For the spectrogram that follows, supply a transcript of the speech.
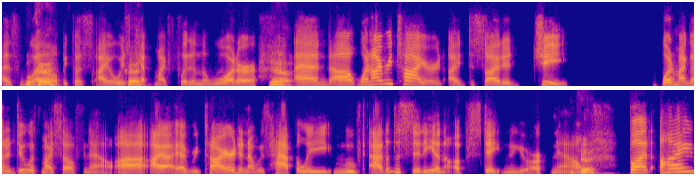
as well because I always Okay. kept my foot in the water. Yeah. And uh, when I retired, I decided, gee, what am I going to do with myself now? Uh, I, I retired and I was happily moved out of the city and upstate New York now. Okay. But I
